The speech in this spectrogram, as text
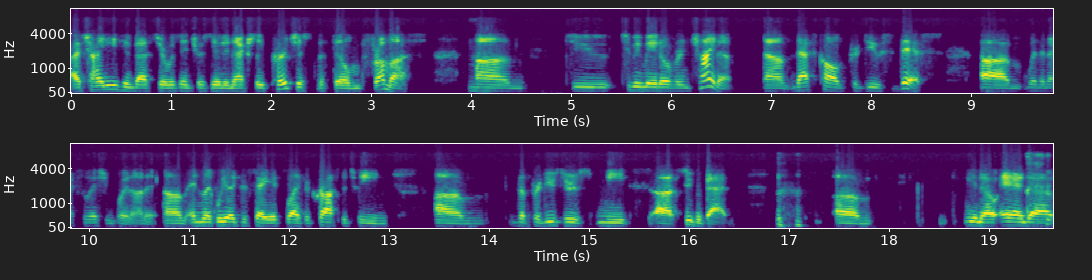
a Chinese investor was interested and actually purchased the film from us Mhm. um, to to be made over in China. Um, that's called Produce This um, with an exclamation point on it. Um, and like we like to say, it's like a cross between um, the producers meets uh, Superbad. um, you know, and uh,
